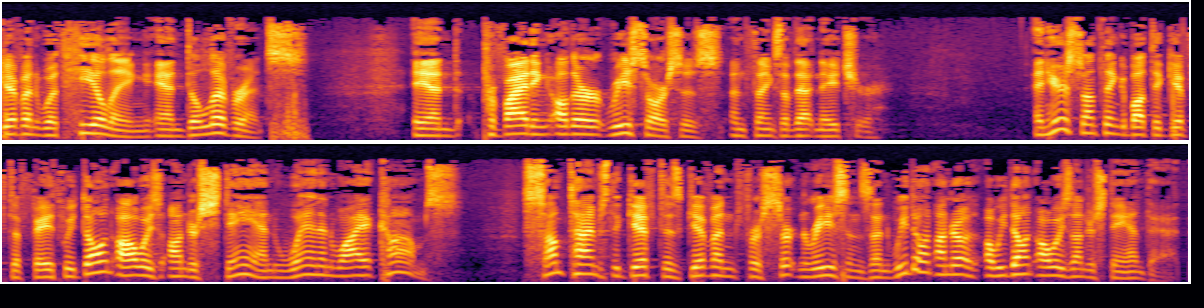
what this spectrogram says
given with healing and deliverance and providing other resources and things of that nature. And here's something about the gift of faith. We don't always understand when and why it comes. Sometimes the gift is given for certain reasons and we don't under, uh, we don't always understand that.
